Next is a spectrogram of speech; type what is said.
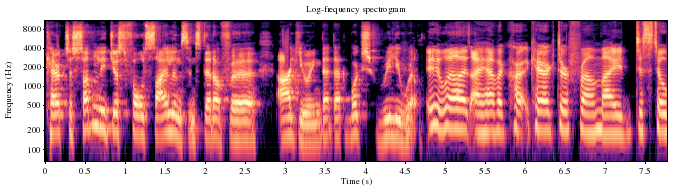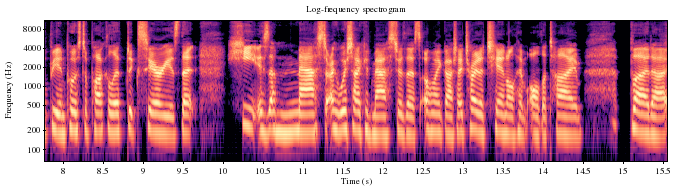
character suddenly just falls silence instead of uh, arguing. That that works really well. It was. I have a car- character from my dystopian post-apocalyptic series that he is a master. I wish I could master this. Oh my gosh, I try to channel him all the time, but uh,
